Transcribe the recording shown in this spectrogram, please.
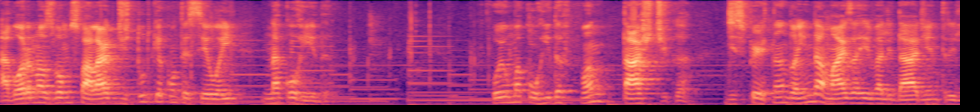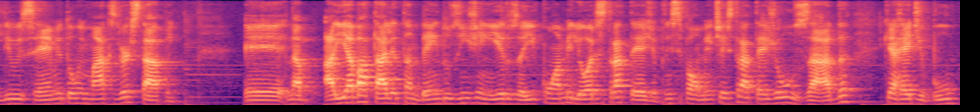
agora nós vamos falar de tudo que aconteceu aí na corrida. Foi uma corrida fantástica, despertando ainda mais a rivalidade entre Lewis Hamilton e Max Verstappen. É, na, aí a batalha também dos engenheiros aí com a melhor estratégia, principalmente a estratégia ousada que a Red Bull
